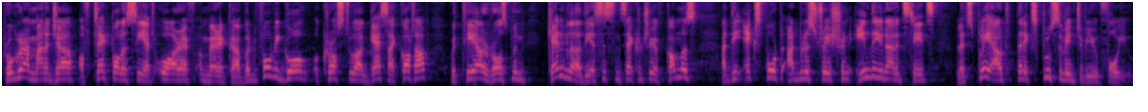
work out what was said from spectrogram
Program Manager of Tech Policy at ORF America. But before we go across to our guests, I caught up with Thea Rozman Kendler, the Assistant Secretary of Commerce at the Export Administration in the United States. Let's play out that exclusive interview for you.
